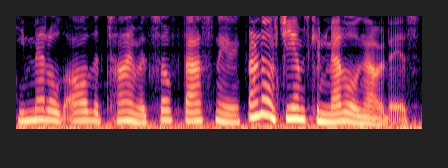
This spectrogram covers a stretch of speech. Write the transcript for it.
He meddled all the time. It's so fascinating. I don't know if GMs can meddle nowadays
